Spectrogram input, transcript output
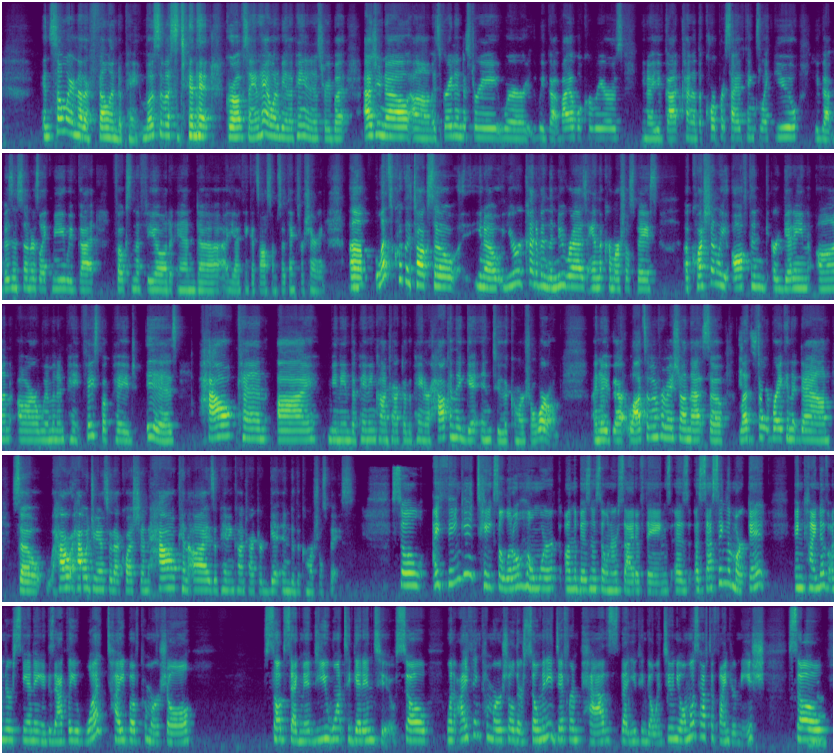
in some way or another, fell into paint. Most of us didn't grow up saying, "Hey, I want to be in the paint industry." But as you know, um, it's a great industry where we've got viable careers. You know, you've got kind of the corporate side of things like you. You've got business owners like me. We've got folks in the field, and uh, yeah, I think it's awesome. So thanks for sharing. Um, let's quickly talk. So, you know, you're kind of in the new res and the commercial space a question we often are getting on our Women in Paint Facebook page is how can I, meaning the painting contractor, the painter, how can they get into the commercial world? I know you've got lots of information on that. So let's start breaking it down. So, how, how would you answer that question? How can I, as a painting contractor, get into the commercial space? So, I think it takes a little homework on the business owner side of things as assessing the market and kind of understanding exactly what type of commercial subsegment do you want to get into. So when I think commercial, there's so many different paths that you can go into, and you almost have to find your niche. So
